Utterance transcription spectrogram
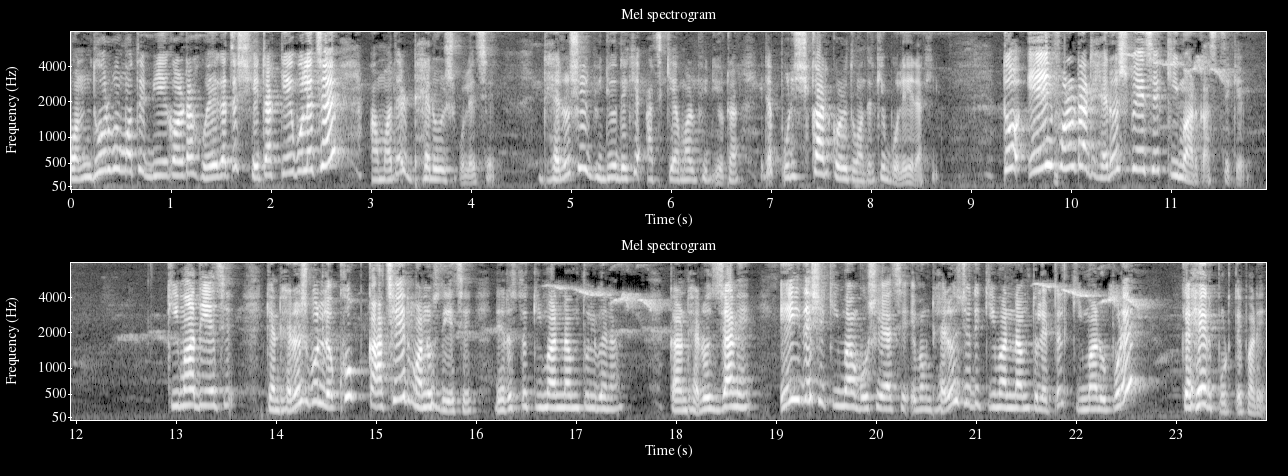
গন্ধর্ব মতে বিয়ে করাটা হয়ে গেছে, সেটা কে বলেছে? আমাদের ঢেঁড়স বলেছে। ঢেঁড়সের ভিডিও দেখে আজকে আমার ভিডিওটা এটা পরিষ্কার করে তোমাদেরকে বলে রাখি। তো এই ফটোটা ঢেঁড়স পেয়েছে কিমার কাছ থেকে। কিমা দিয়েছে। কেন ঢেঁড়স বলল, খুব কাছের মানুষ দিয়েছে। ঢেঁড়স তো কিমার নাম তুলবে না। কারণ ঢেঁড়স জানে এই দেশে কিমা বসে আছে এবং ঢেঁড়স যদি কিমার নাম তুলে, তাহলে কিমার উপরে কেহের পড়তে পারে।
